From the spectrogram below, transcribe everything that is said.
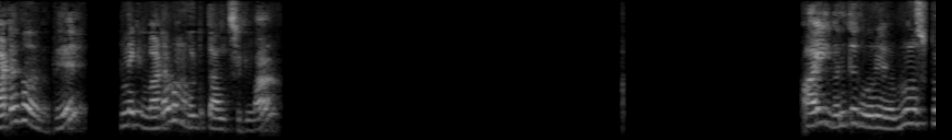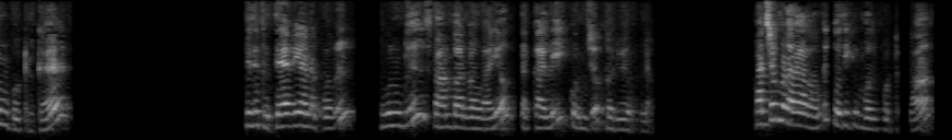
வடகம் இருக்கு. இன்னைக்கு வடகம் போட்டு தாளிச்சிடலாம் ஆயில் வந்து ஒரு மூணு ஸ்பூன் போட்டிருக்கேன். இதுக்கு தேவையான பொருள் பூண்டு, சாம்பார் வெங்காயம், தக்காளி, கொஞ்சம் கருவேப்பிலை பச்சை மிளகாய் வந்து கொதிக்கும் போது போட்டுக்கலாம்.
